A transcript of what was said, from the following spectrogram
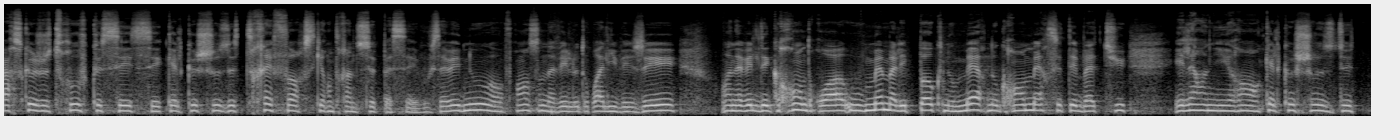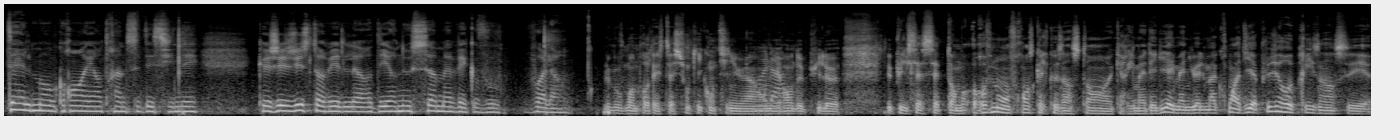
parce que je trouve que c'est quelque chose de très fort ce qui est en train de se passer. Vous savez, nous, en France, on avait le droit à l'IVG, on avait des grands droits, où même à l'époque, nos mères, nos grands-mères s'étaient battues. Et là, en Iran, quelque chose de tellement grand est en train de se dessiner que j'ai juste envie de leur dire, nous sommes avec vous. Voilà le mouvement de protestation qui continue hein, en Iran depuis le, depuis le 16 septembre. Revenons en France quelques instants, Karima Deli. Emmanuel Macron a dit à plusieurs reprises hein, ces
